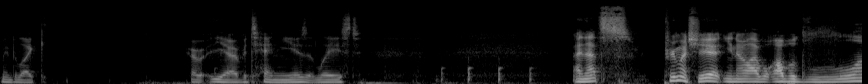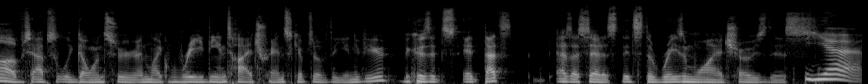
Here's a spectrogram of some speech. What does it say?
Maybe like yeah, over 10 years at least. And that's pretty much it. You know, I, w- I would love to absolutely go into and like read the entire transcript of the interview because it's it that's as I said it's it's the reason why I chose this Yeah.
